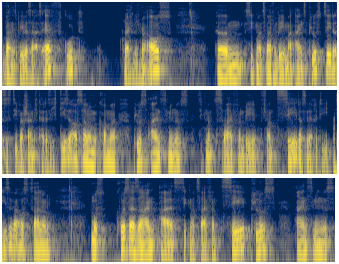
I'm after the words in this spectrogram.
Wann ist B besser als F? Gut, rechne ich mal aus. Ähm, Sigma 2 von B mal 1 plus C, das ist die Wahrscheinlichkeit, dass ich diese Auszahlung bekomme, plus 1 minus Sigma 2 von B von C, das wäre die, diese Auszahlung, muss größer sein als Sigma 2 von C plus 1 minus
